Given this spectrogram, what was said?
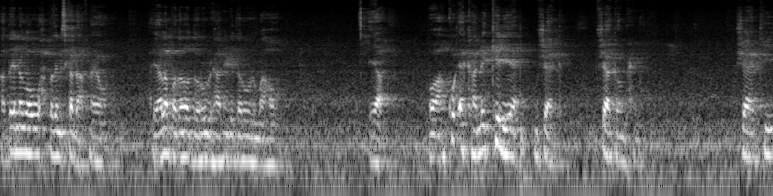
hadda inagoo wax badan iska dhaafnay oo waxyaalo badan oo daruuri haan idhi daruuri maaho. Ya oo aan ku ekaanay keliya mushaharka mushaharka ma bixino. Mushaharkii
